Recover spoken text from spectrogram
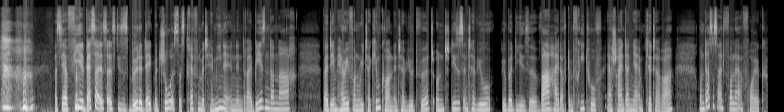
Was ja viel besser ist als dieses blöde Date mit Joe, ist das Treffen mit Hermine in den drei Besen danach, bei dem Harry von Rita Kimcorn interviewt wird. Und dieses Interview über diese Wahrheit auf dem Friedhof erscheint dann ja im Klitterer. Und das ist ein voller Erfolg.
